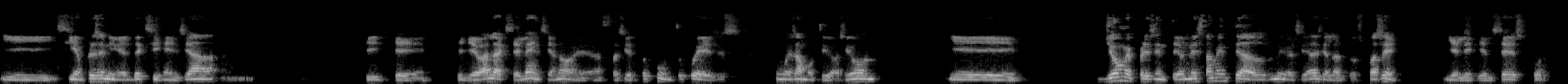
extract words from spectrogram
Y siempre ese nivel de exigencia que, que, lleva a la excelencia, ¿no? Eh, hasta cierto punto, pues es como esa motivación. Y yo me presenté honestamente a dos universidades y a las dos pasé. Y elegí el CES por,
